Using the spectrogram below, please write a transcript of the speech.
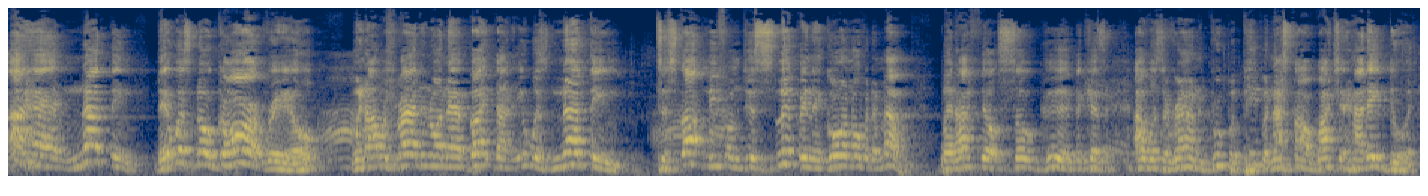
I had nothing. There was no guardrail ah. when I was riding on that bike down. It was nothing to stop me from just slipping and going over the mountain. But I felt so good because I was around a group of people and I started watching how they do it.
